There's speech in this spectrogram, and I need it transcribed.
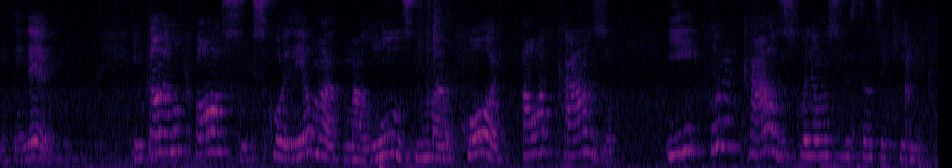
Entenderam? Então eu não posso escolher uma, uma luz numa cor ao acaso e por acaso escolher uma substância química.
